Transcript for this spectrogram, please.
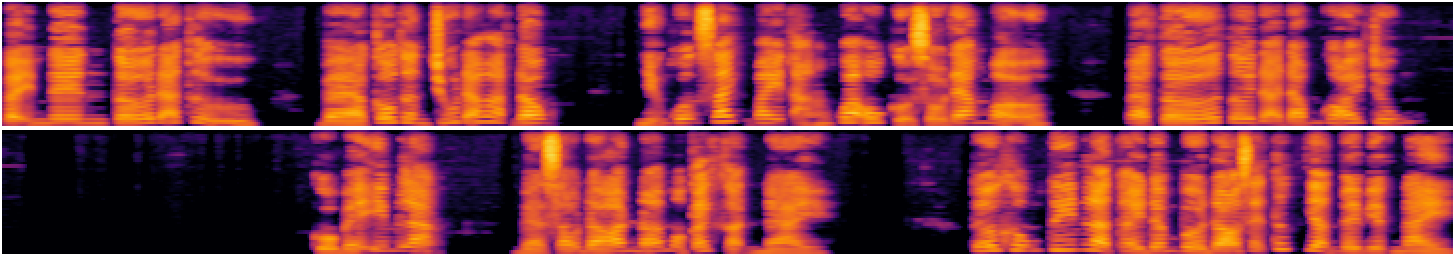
vậy nên tớ đã thử, và câu thần chú đã hoạt động. Những cuốn sách bay thẳng qua ô cửa sổ đang mở, và tớ, tôi đã đóng gói chúng. Cô bé im lặng, và sau đó nói một cách khẩn nài. Tớ không tin là thầy Dumbledore sẽ tức giận về việc này,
